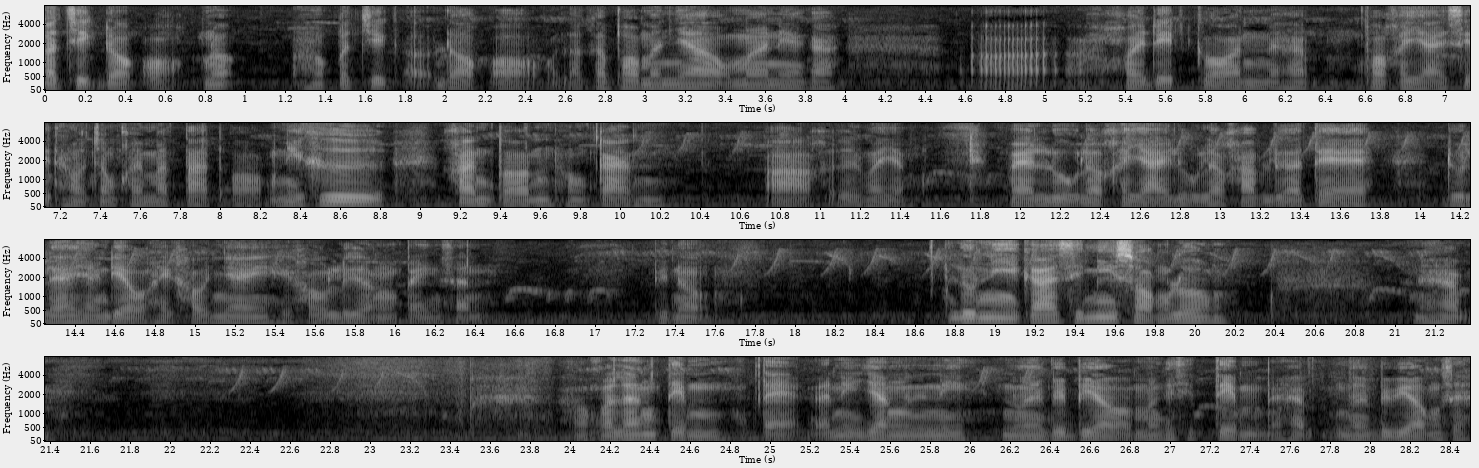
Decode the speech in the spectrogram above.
กระจิกดอกออกเนาะเฮากระจิกดอกออก แล้วก็พอมันยาออกมาเนี่ยก็อ่าค่อยเด็ดก่อนนะครับ พอขยายเสร็จเฮาจังค่อยมาตัดออก นี่คือขั้นตอนของการเขาเรียกว่าอย่างแหวนลูกแล้วขยายลูกแล้วครับ เหลือแต่ดูแลอย่างเดียวให้เขาใหญ่ให้เขาเหลืองไปจังซันพี่น้องรุ่นนี้กาซิมีสองโล่งนะครับ เขากำลังเต็มแตกอันนี้ยังนี่หน่วยเบี้ยวมันก็สิเต็มนะครับหน่วยเบี้ยวของซะ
